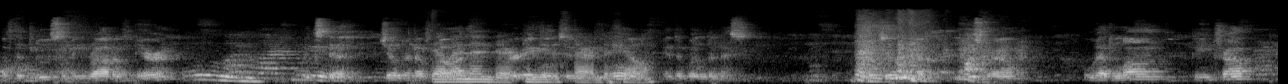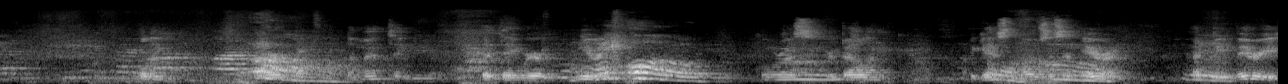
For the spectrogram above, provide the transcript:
of the blossoming rod of Aaron, which the children of Dylan God and Derek were can able the to star of the behold in the wilderness. The children of Israel, who had long been trapped, traveling, oh. lamenting that they were weary. Oh! Korah's rebelling against Moses and Aaron had been very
